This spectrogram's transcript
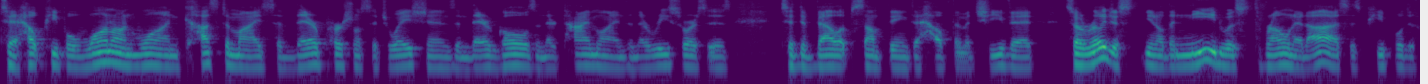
to help people one on one customize to their personal situations and their goals and their timelines and their resources to develop something to help them achieve it. So really just, you know, the need was thrown at us as people just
